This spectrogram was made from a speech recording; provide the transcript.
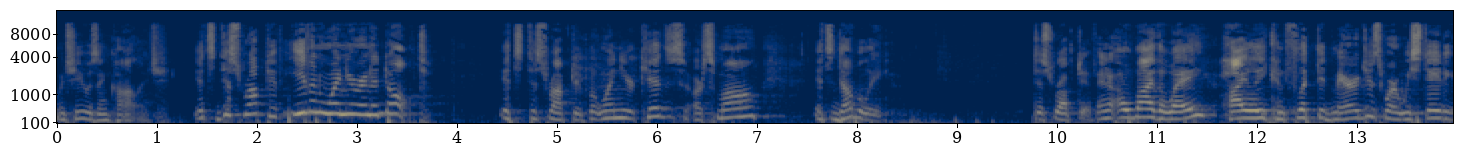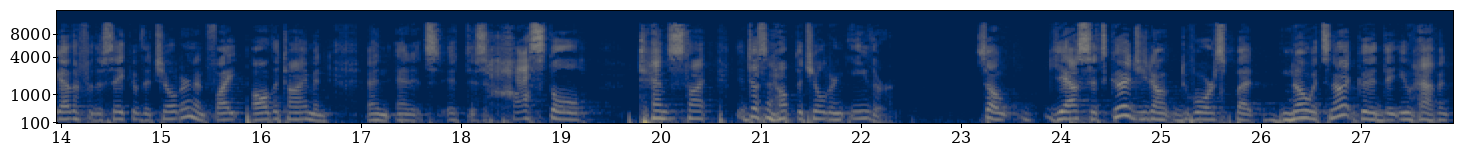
when she was in college. It's disruptive, even when you're an adult. It's disruptive. But when your kids are small, it's doubly disruptive. And oh, by the way, highly conflicted marriages where we stay together for the sake of the children and fight all the time, and and and it's it's this hostile, tense time. It doesn't help the children either. So yes, it's good you don't divorce, but no, it's not good that you haven't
